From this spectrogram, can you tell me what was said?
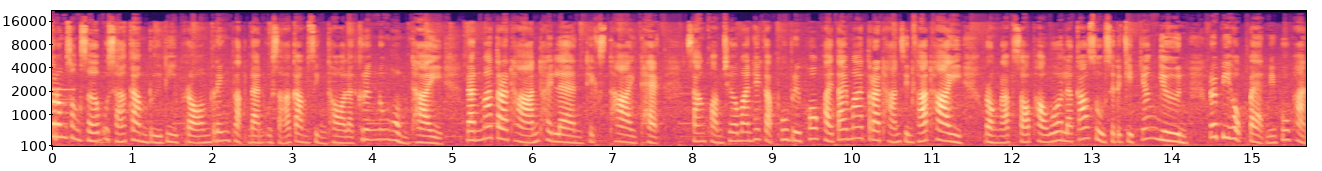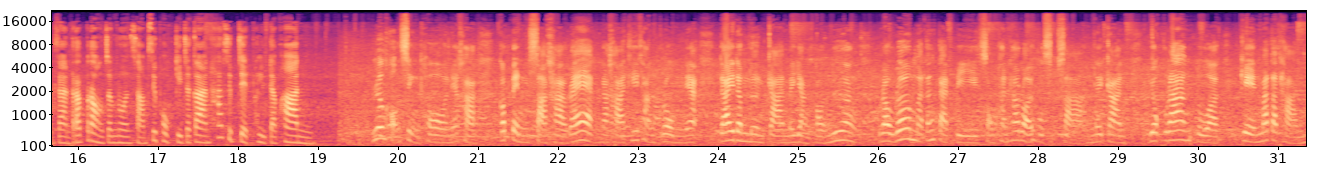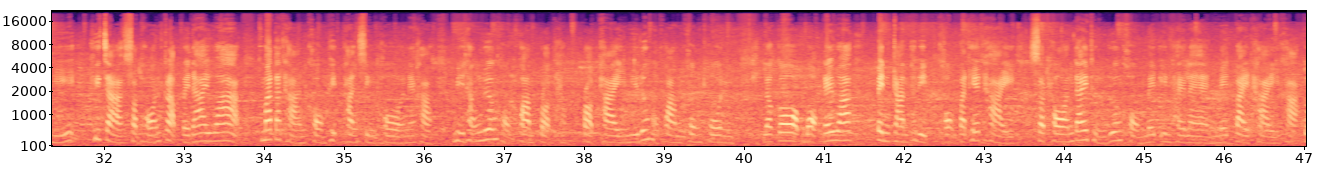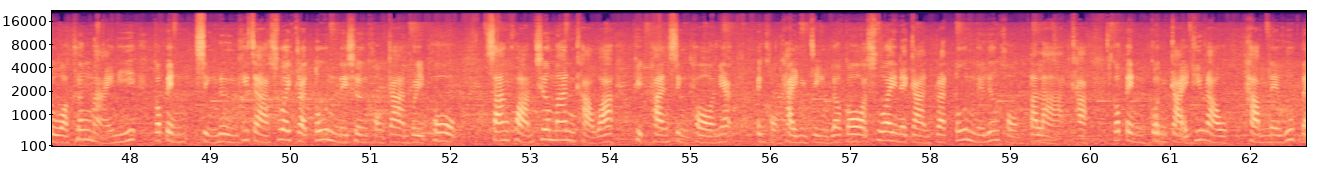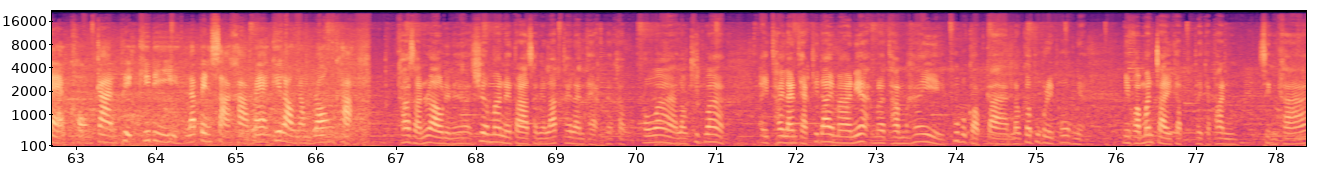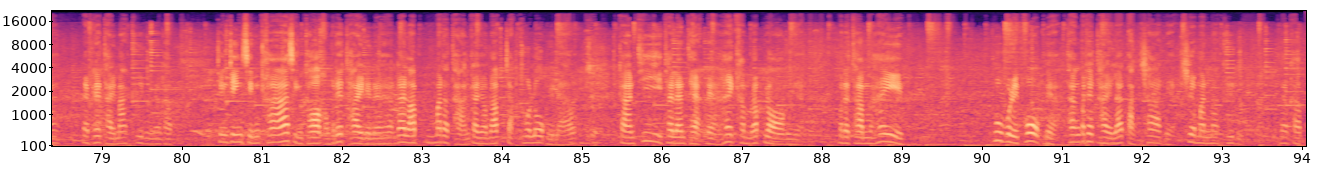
กรมส่งเสริมอุตสาหกรรมหรือดีพร้อมเร่งผลักดันอุตสาหกรรมสิ่งทอและเครื่องนุ่งห่มไทย ดันมาตรฐาน Thailand Textile Tag สร้างความเชื่อมั่นให้กับผู้บริโภคภายใต้มาตรฐานสินค้าไทย รองรับซอฟต์พาวเวอร์และก้าวสู่เศรษฐกิจยั่งยืน โดยปี 68 มีผู้ผ่านการรับรองจำนวน 36 กิจการ 57 ผลิตภัณฑ์เรื่องของสิ่งทอเนี่ยค่ะก็เป็นสาขาแรกนะคะที่ทางกรมเนี่ยได้ดำเนินการมาอย่างต่อเนื่องเราเริ่มมาตั้งแต่ปี 2563 ในการยกร่างตัวเกณฑ์มาตรฐานนี้ที่จะสะท้อนกลับไปได้ว่ามาตรฐานของผลิตภัณฑ์สิ่งทอเนี่ยค่ะมีทั้งเรื่องของความปลอดปลอดภัย มีเรื่องของความคงทน แล้วก็บอกได้ว่าเป็นการผลิตของประเทศไทย สะท้อนได้ถึงเรื่องของ Made in Thailand Made by Thai ค่ะ ตัวเครื่องหมายนี้ก็เป็นสิ่งหนึ่งที่จะช่วยกระตุ้นในเชิงของการบริโภค สร้างความเชื่อมั่นค่ะว่าผลิตภัณฑ์สิ่งทอเนี่ยเป็นของไทยจริง ๆ แล้วก็ช่วยในการกระตุ้นในเรื่องของตลาดค่ะ ก็เป็นนกลไกที่เราทำในรูปแบบของการผลิตที่ดี และเป็นสาขาแรกที่เรานำร่องค่ะคาสันเราเนี่ยนะฮะเชื่อมั่นในตราสัญลักษณ์ Thailand Tag นะครับเพราะว่าเราคิดว่าไอ้ Thailand Tag ที่ได้มาเนี่ยมันทำให้ผู้ประกอบการแล้วก็ผู้บริโภคเนี่ยมีความมั่นใจกับผลิตภัณฑ์สินค้า ในประเทศไทยมากขึ้นนะครับ จริง ๆ สินค้าสิ่งทอของประเทศไทยเนี่ยนะฮะได้รับมาตรฐานการยอมรับจากทั่วโลกอยู่แล้ว การที่ Thailand Tag เนี่ยให้คำรับรองเนี่ยมันจะทำให้ผู้บริโภคเนี่ยทั้งประเทศไทยและต่างชาติเนี่ยเชื่อมั่นมากขึ้นนะครับ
